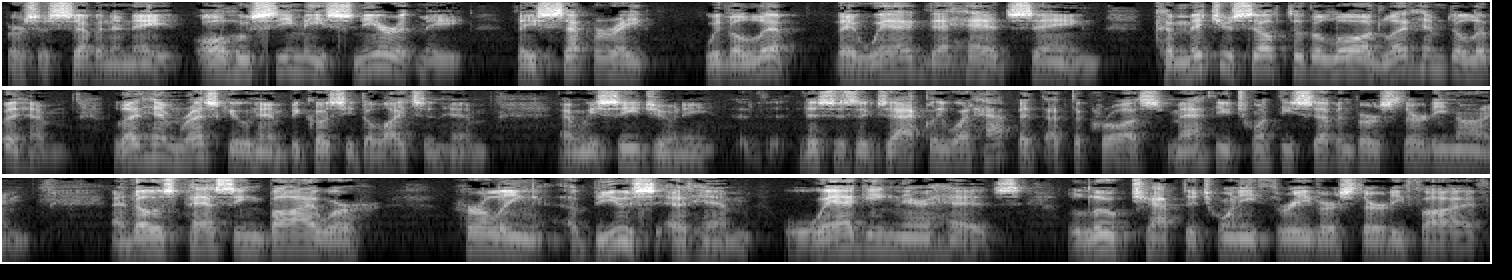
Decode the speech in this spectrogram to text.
Verses 7 and 8 all who see me sneer at me. They separate with a lip. They wag their head saying commit yourself to the lord. Let him deliver him. Let him rescue him because he delights in him and we see junie th- this is exactly what happened at the cross matthew 27 verse 39 and those passing by were hurling abuse at him, wagging their heads. Luke chapter 23, verse 35.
